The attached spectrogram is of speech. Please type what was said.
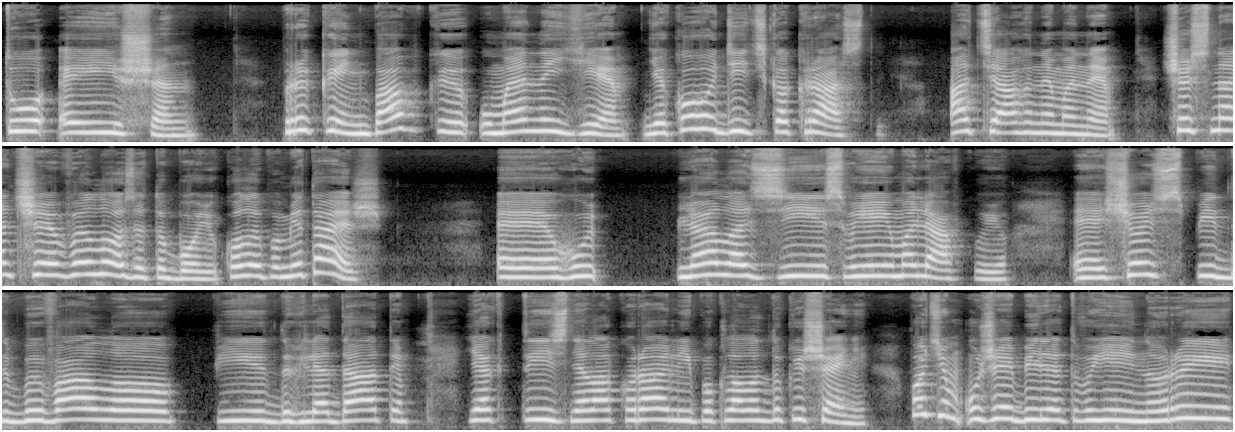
ситуейшн. Прикинь, бабки у мене є, якого дідька красти, а тягне мене. Щось наче вело за тобою, коли пам'ятаєш? Е, гуляла зі своєю малявкою. Е, щось підбивало підглядати, як ти зняла коралі і поклала до кишені. Потім уже біля твоєї нори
